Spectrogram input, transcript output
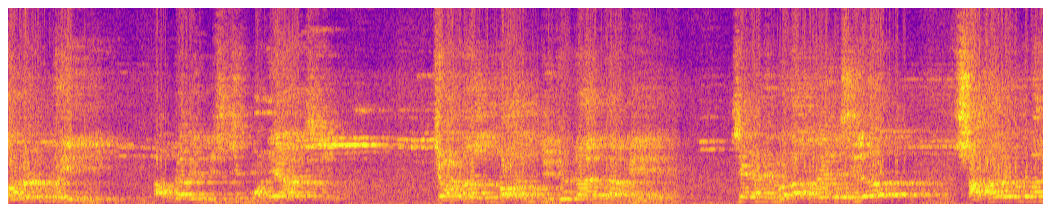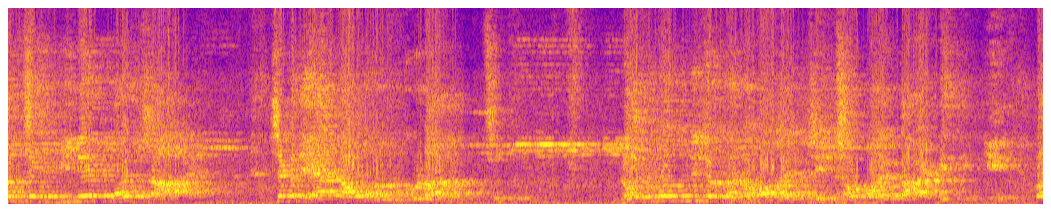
স্মরণ করিনি আপনাদের মনে আছে, জনধন যোজনার নামে সেখানে বলা হয়েছিল, সাধারণ মানুষের বিনে পয়সায় সেখানে অ্যাকাউন্ট খোলার নোটবন্দি যখন হয়, সেই সময় তার আগে থেকে, বা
